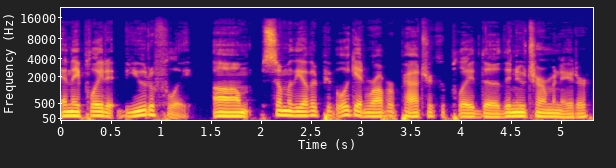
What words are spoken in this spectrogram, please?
And they played it beautifully. Um, some of the other people, again, Robert Patrick, who played the the new Terminator,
